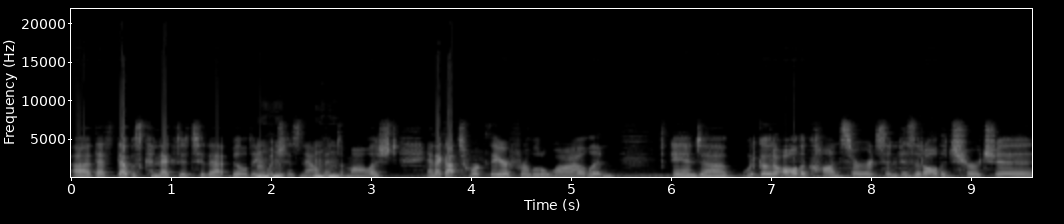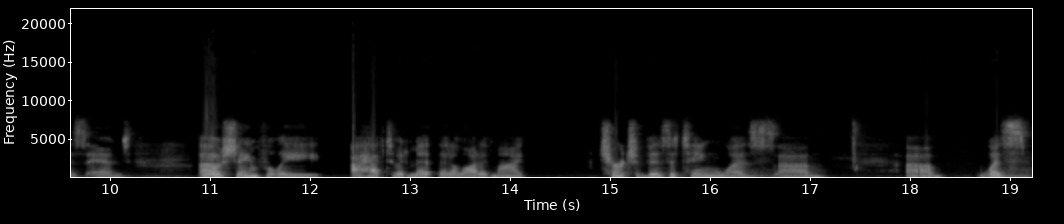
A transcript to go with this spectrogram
uh, that that was connected to that building, mm-hmm. which has now mm-hmm. been demolished. And I got to work there for a little while, and and uh, would go to all the concerts and visit all the churches. And oh, shamefully, I have to admit that a lot of my church visiting was um, uh, was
